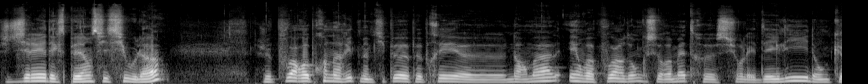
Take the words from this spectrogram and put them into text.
je dirais, d'expériences ici ou là. Je vais pouvoir reprendre un rythme un petit peu à peu près euh, normal et on va pouvoir donc se remettre sur les daily, donc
